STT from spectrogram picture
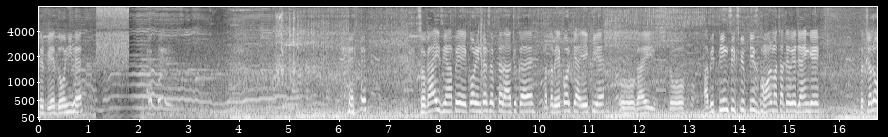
सिर्फ़ ये दो ही है। सो so गाइज़ यहाँ पे एक और इंटरसेप्टर आ चुका है। मतलब एक और क्या, एक ही है? ओह गाइज़ तो अभी तीन सिक्स फिफ्टीज़ धमाल मचाते हुए जाएँगे। तो चलो।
